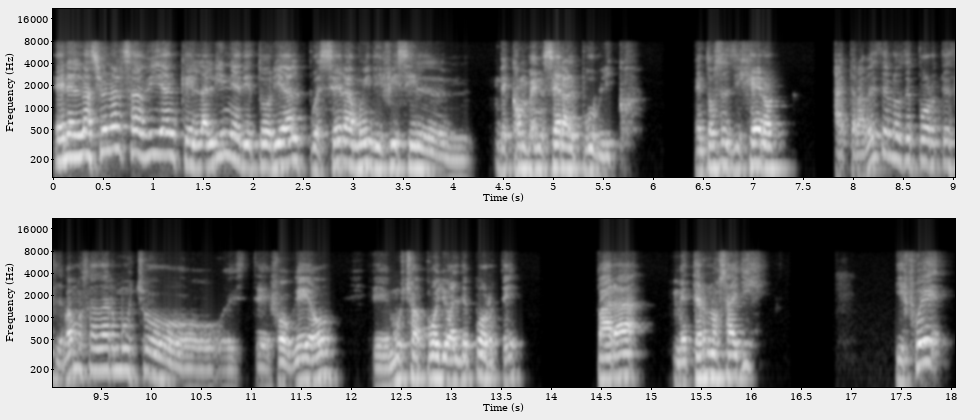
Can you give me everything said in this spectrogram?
en el Nacional sabían que la línea editorial pues era muy difícil de convencer al público. Entonces dijeron, a través de los deportes le vamos a dar mucho este, fogueo, eh, mucho apoyo al deporte para meternos allí. Y fue,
